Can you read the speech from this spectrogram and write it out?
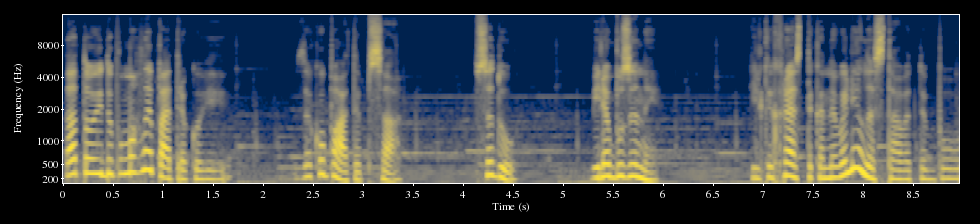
Тато й допомогли Петрикові закопати пса в саду біля бузини. Тільки хрестика не веліли ставити, бо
